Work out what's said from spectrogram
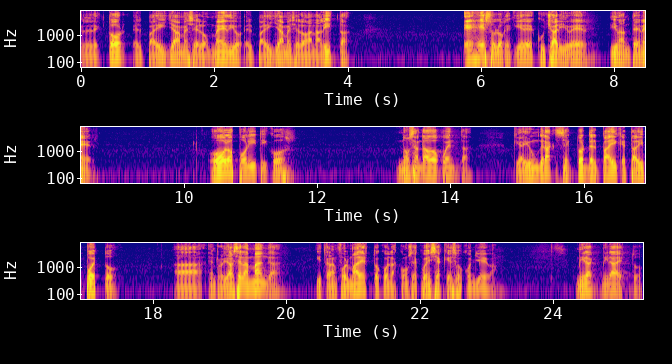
elector, el país llámese los medios, el país llámese los analistas. Es eso lo que quiere escuchar y ver y mantener. O los políticos no se han dado cuenta que hay un gran sector del país que está dispuesto a enrollarse las mangas y transformar esto con las consecuencias que eso conlleva. Mira, mira esto.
